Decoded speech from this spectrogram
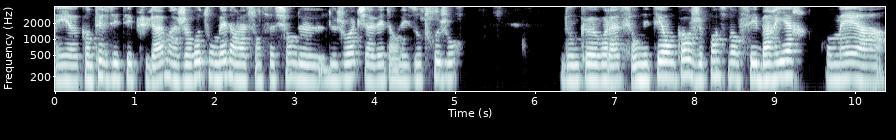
Et euh, quand elles étaient plus là, bah, je retombais dans la sensation de, de joie que j'avais dans les autres jours. Donc euh, voilà, on était encore, je pense, dans ces barrières qu'on met à,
